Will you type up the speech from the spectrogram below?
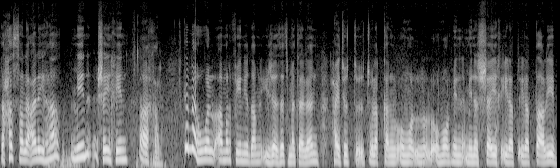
تحصل عليها من شيخ آخر. كما هو الأمر في نظام الإجازات مثلا حيث تلقن الأمور الأمور من من الشيخ إلى إلى الطالب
